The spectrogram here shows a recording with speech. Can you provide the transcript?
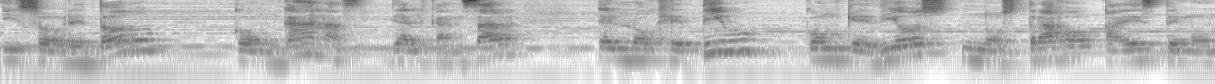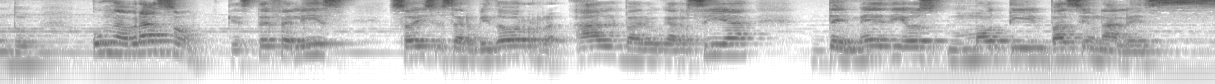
y sobre todo con ganas de alcanzar el objetivo con que Dios nos trajo a este mundo. Un abrazo, que esté feliz. Soy su servidor Álvaro García de Medios Motivacionales.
